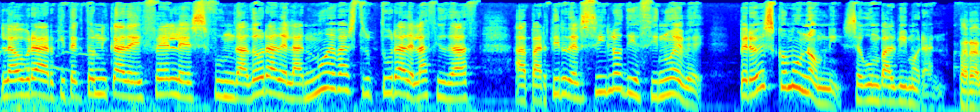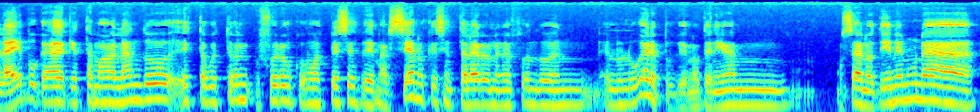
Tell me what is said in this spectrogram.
La obra arquitectónica de Eiffel es fundadora de la nueva estructura de la ciudad a partir del siglo XIX, pero es como un ovni, según Balbi Morán. Para la época que estamos hablando, esta cuestión fueron como especies de marcianos que se instalaron en el fondo en, los lugares, porque no tenían o sea, no tienen una,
